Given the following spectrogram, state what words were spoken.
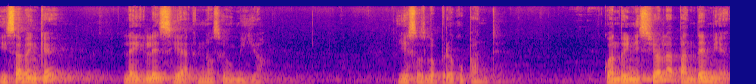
¿Y saben qué? La iglesia no se humilló. Y eso es lo preocupante. Cuando inició la pandemia,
